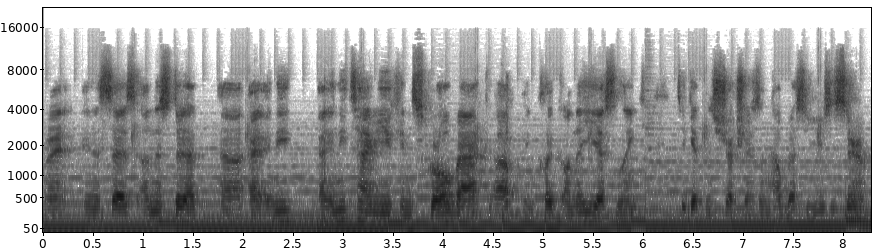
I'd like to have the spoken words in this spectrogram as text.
right? And it says understood at, uh, at any at any time you can scroll back up and click on the yes link to get instructions on how best to use the serum.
